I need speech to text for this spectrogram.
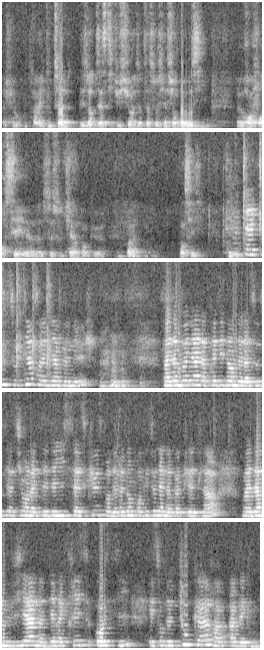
Elle fait beaucoup de travail toute seule. Les autres institutions, les autres associations peuvent aussi euh, renforcer euh, ce soutien. Donc euh, voilà, pensez-y. Peut-être tout soutien sont les bienvenus. Madame Bonal, la présidente de l'association La TDI, s'excuse pour des raisons professionnelles, n'a pas pu être là. Madame Vial, notre directrice, aussi et sont de tout cœur avec nous.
